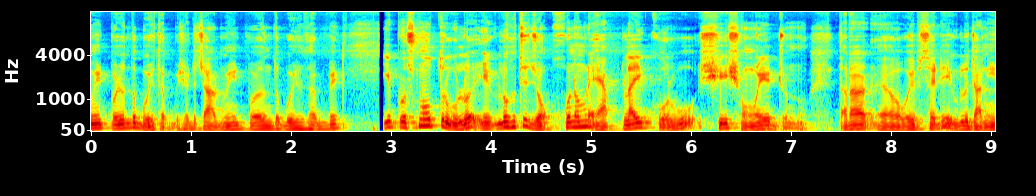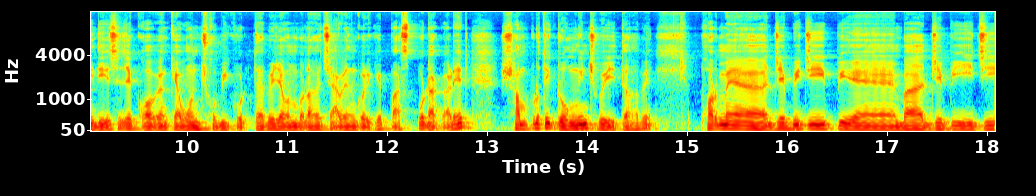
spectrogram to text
মিনিট পর্যন্ত বই থাকবে? সেটা চার মিনিট পর্যন্ত বই থাকবে। এই প্রশ্ন উত্তরগুলো এগুলো হচ্ছে যখন আমরা অ্যাপ্লাই করব সেই সময়ের জন্য। তারা ওয়েবসাইটে এগুলো জানিয়ে দিয়েছে যে কবে কেমন ছবি করতে হবে। যেমন বলা হয়েছে আবেদনকারীকে পাসপোর্ট আকারের সাম্প্রতিক রঙিন ছবি দিতে হবে। ফর্মে জেপিজি বা জেপিইজি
